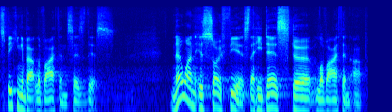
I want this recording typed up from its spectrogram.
speaking about Leviathan, says this No one is so fierce that he dares stir Leviathan up.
